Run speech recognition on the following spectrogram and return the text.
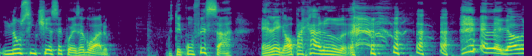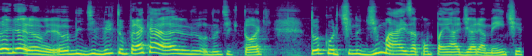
não senti essa coisa agora. Vou ter que confessar, é legal pra caramba. é legal pra caramba. Eu me divirto pra caralho no, no TikTok. Tô curtindo demais acompanhar diariamente,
